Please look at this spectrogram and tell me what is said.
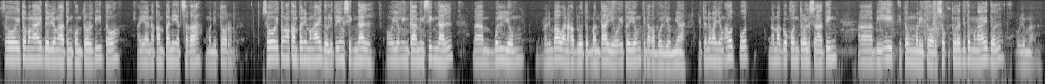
So, ito mga idol yung ating control dito. Ayan, ang company at saka monitor. So, ito nga company mga idol, ito yung signal o yung incoming signal na volume halimbawa naka-bluetooth man tayo, ito yung pinaka-volume niya. Ito naman yung output na mag-control sa ating ah, B8 itong monitor. So katulad dito mga idol, volume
